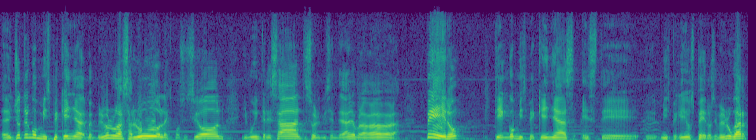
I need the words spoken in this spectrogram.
eh, yo tengo mis pequeñas, en primer lugar saludo la exposición y muy interesante sobre el bicentenario, bla, bla, bla, bla. Pero tengo mis pequeñas, este, mis pequeños peros. En primer lugar,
